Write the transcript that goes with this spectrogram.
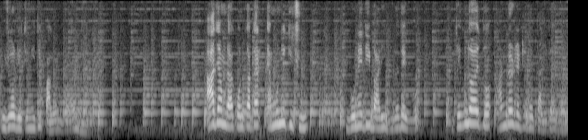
পুজোর রীতিনীতি পালন করার নিয়ম। আজ আমরা কলকাতার এমনই কিছু বনেদি বাড়ি ঘুরে দেখব, যেগুলো হয়তো আন্ডার রেটেডের তালিকায় পড়ে।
